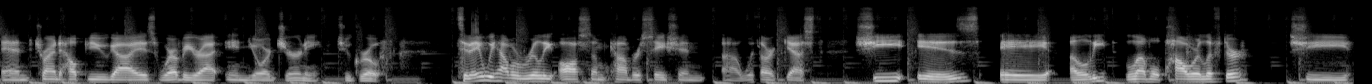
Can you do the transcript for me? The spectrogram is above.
and trying to help you guys wherever you're at in your journey to growth. Today, we have a really awesome conversation uh, with our guest. She is a elite level power lifter. She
